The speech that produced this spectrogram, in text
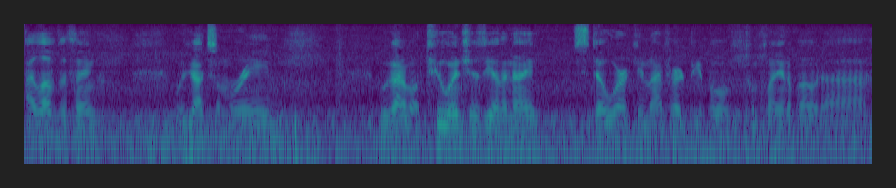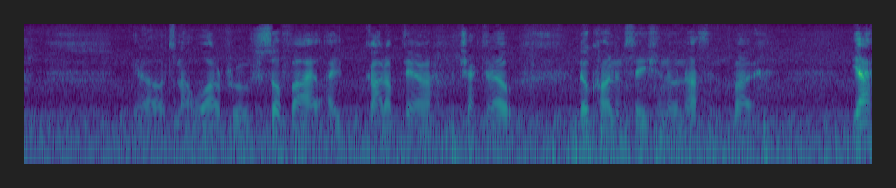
I love the thing. We got some rain. We got about two inches the other night. Still working. I've heard people complain about, uh, you know, it's not waterproof. So far, I got up there, checked it out no condensation, no nothing. But yeah,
